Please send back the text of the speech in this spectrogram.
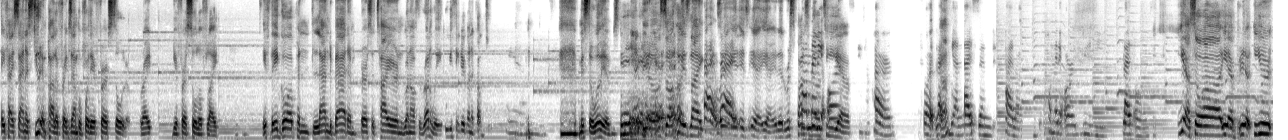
if i sign a student pilot for example for their first solo right? Your first solo flight if they go up and land bad and burst a tire and run off the runway who do you think they're going to come to mr williams you know so it's like Right, so right. it- it's yeah yeah the responsibility. How many responsibility hours yeah is required for like Huh? to be a licensed pilot? How many hours do you need? Flight hours. Yeah, so uh yeah, you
